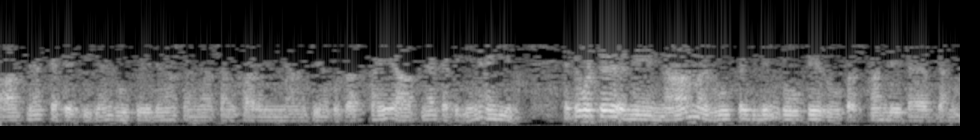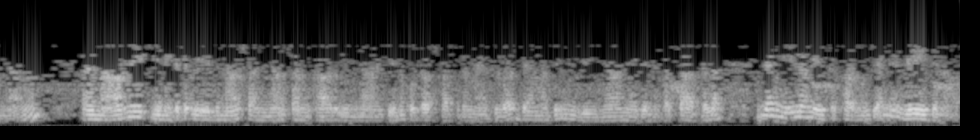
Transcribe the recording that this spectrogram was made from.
ආත්මයක් ඇති කියන්නේ රූප වේදනා සංඥා සංඛාර විඥාන කියන කොටස් හයේ ආත්මයක් ඇති කියන හැඟීම. එතකොට මේ නාම රූප පිළින් රූපේ රූපස්කන්ධයට අයත් ගන්නවා. නාමයේ කියන එකට වේදනා සංඥා සංඛාර විඥාන කියන කොටස් හතරම ඇතුළත් දැන් අපි මේ විඥානය ගැන කතා කළා. දැන් ඊළඟ එක කරුණ කියන්නේ වේදනාව.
